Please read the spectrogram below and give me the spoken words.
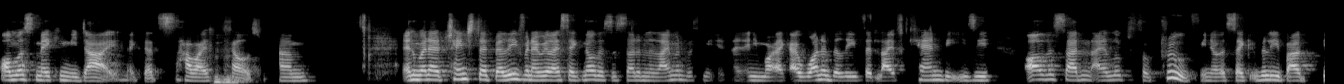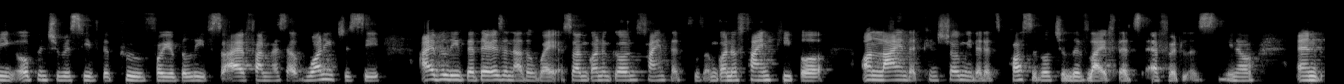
almost making me die. Like that's how I mm-hmm. felt. Um, and when I changed that belief and I realized like, no, this is not in alignment with me anymore. Like I want to believe that life can be easy. All of a sudden I looked for proof, you know, it's like really about being open to receive the proof for your belief. So I found myself wanting to see I believe that there is another way. So I'm going to go and find that proof. I'm going to find people online that can show me that it's possible to live life that's effortless, you know. And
